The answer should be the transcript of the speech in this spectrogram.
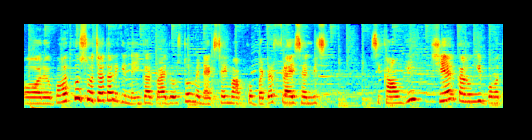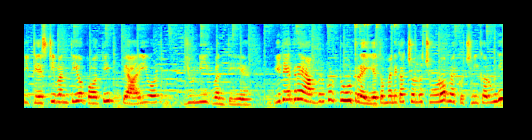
और बहुत कुछ सोचा था, लेकिन नहीं कर पाए दोस्तों। मैं नेक्स्ट टाइम आपको बटरफ्लाई सैंडविच सिखाऊँगी शेयर करूँगी। बहुत ही टेस्टी बनती है और बहुत ही प्यारी और यूनिक बनती है। ये देख रहे हैं, आप बिल्कुल टूट रही है। तो मैंने कहा, चलो छोड़ो, मैं कुछ नहीं करूँगी।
